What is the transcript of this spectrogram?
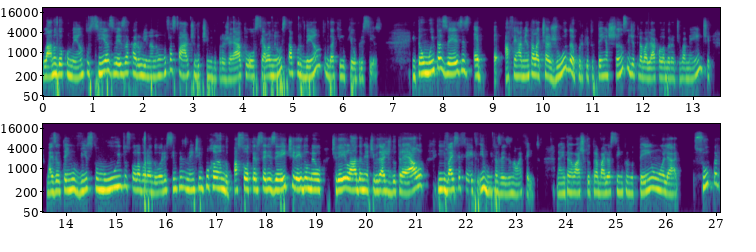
lá no documento, se às vezes a Carolina não faz parte do time do projeto ou se ela não está por dentro daquilo que eu preciso. Então, muitas vezes, é, é, a ferramenta ela te ajuda, porque tu tem a chance de trabalhar colaborativamente, mas eu tenho visto muitos colaboradores simplesmente empurrando. Passou, terceirizei, tirei do meu, tirei lá da minha atividade do Trello e vai ser feito. E muitas vezes não é feito. Né? Então, eu acho que o trabalho assíncrono tem um olhar super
